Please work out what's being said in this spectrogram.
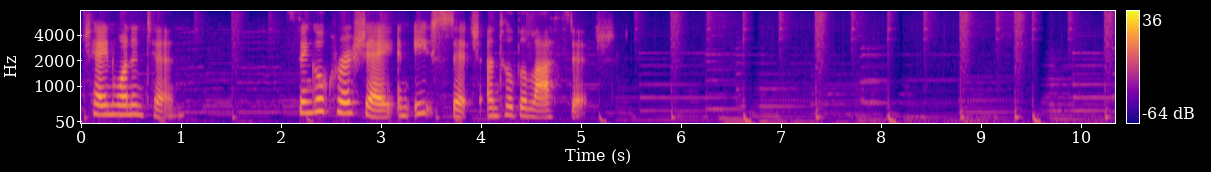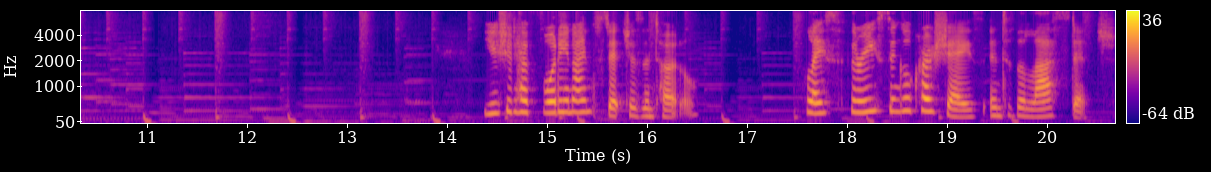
chain 1 and turn. Single crochet in each stitch until the last stitch. You should have 49 stitches in total. Place 3 single crochets into the last stitch.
